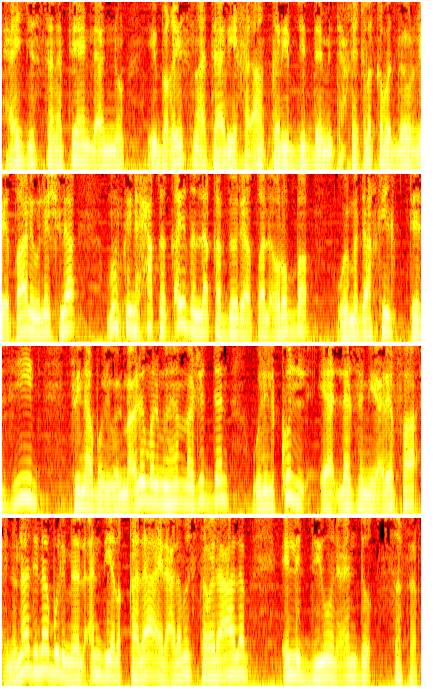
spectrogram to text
حيجلس سنتين لأنه يبغى يصنع تاريخ الآن قريب جدا من تحقيق لقب الدوري الإيطالي وليش لا؟ ممكن يحقق أيضا لقب دوري أبطال أوروبا والمداخيل تزيد في نابولي. والمعلومة المهمة جدا والكل لازم يعرفها إنه نادي نابولي من الأندية القلائل على مستوى العالم اللي الديون عنده صفر.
